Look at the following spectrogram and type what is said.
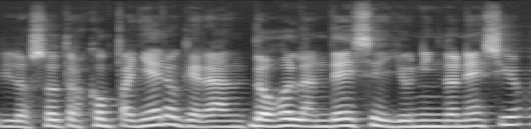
los otros compañeros, que eran dos holandeses y un indonesio,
